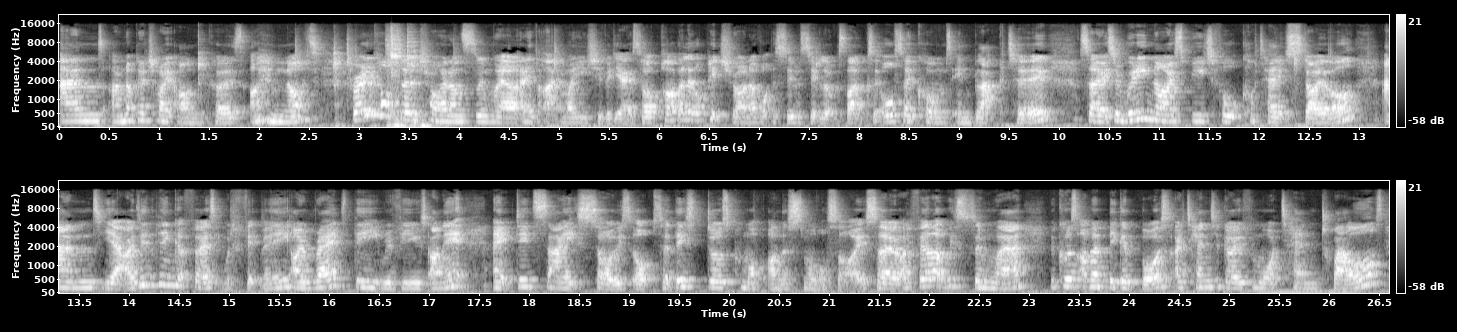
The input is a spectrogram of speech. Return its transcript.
And I'm not gonna try it on because I'm not very confident trying on swimwear or anything like that in my YouTube video. So I'll pop a little picture on of what the swimsuit looks like because it also comes in black too. So it's a really nice, beautiful cutout style. And yeah, I didn't think at first it would fit me. I read the reviews on it and it did say size up. So this does come up on the small size. So I feel like with swimwear, because I'm a bigger bust, I tend to go for more 10, 12s.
